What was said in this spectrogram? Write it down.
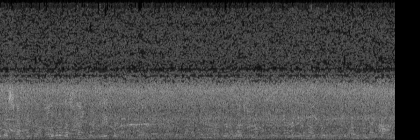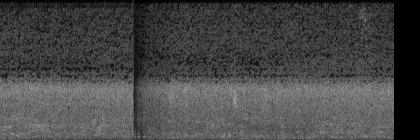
ఇంకా దర్శనానికి వెళ్తే అప్పుడు కూడా దర్శనానికి వెళ్ళలేకపోయాను. కూడా దర్శనానికి వెళ్ళలేదు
